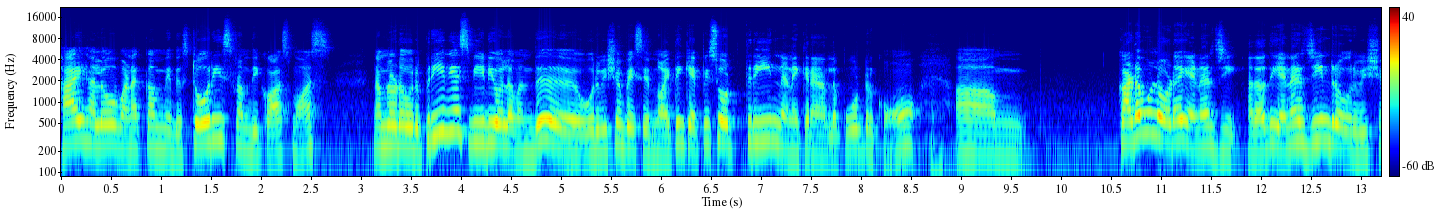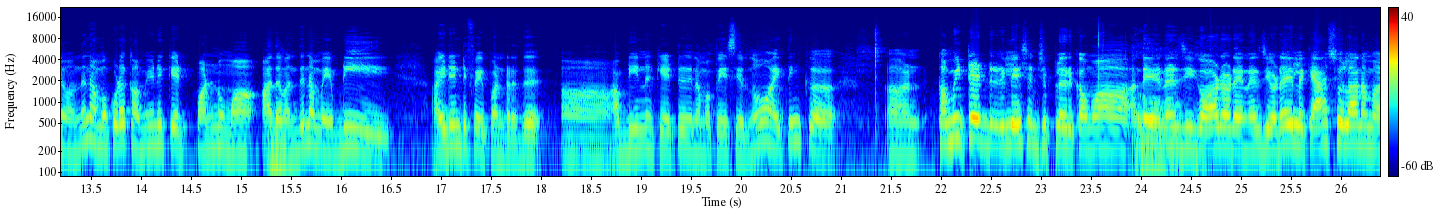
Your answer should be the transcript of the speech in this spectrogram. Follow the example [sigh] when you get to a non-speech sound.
Hi hello வணக்கம். இது stories from the cosmos நம்மளோட ஒரு ப்ரீவியஸ் வீடியோவில் வந்து ஒரு விஷயம் பேசியிருந்தோம். ஐ திங்க் எபிசோட் த்ரீன்னு நினைக்கிறேன் அதில் போட்டிருக்கோம். கடவுளோட எனர்ஜி அதாவது எனர்ஜின்ற ஒரு விஷயம் வந்து நம்ம கூட கம்யூனிகேட் பண்ணுமா? அதை வந்து நம்ம எப்படி ஐடென்டிஃபை பண்ணுறது அப்படின்னு கேட்டு நம்ம பேசியிருந்தோம். ஐ திங்க் கமிட்டட் ரிலேஷன்ஷிப்பில் இருக்கோமா? அந்த எனர்ஜி காடோட எனர்ஜியோட இல்லை கேஷுவலாக நம்ம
